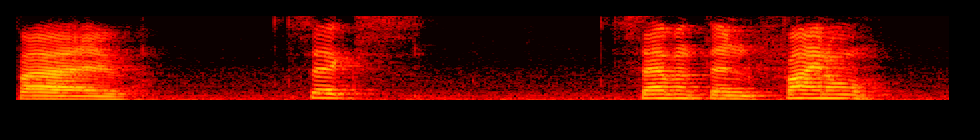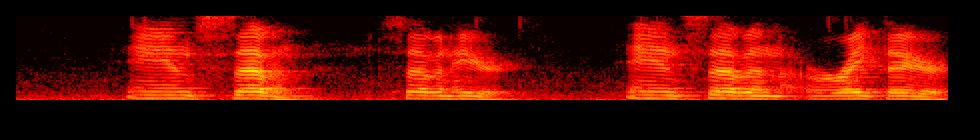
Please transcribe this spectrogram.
five, six, seventh and final, and seven. Seven here, and seven right there.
